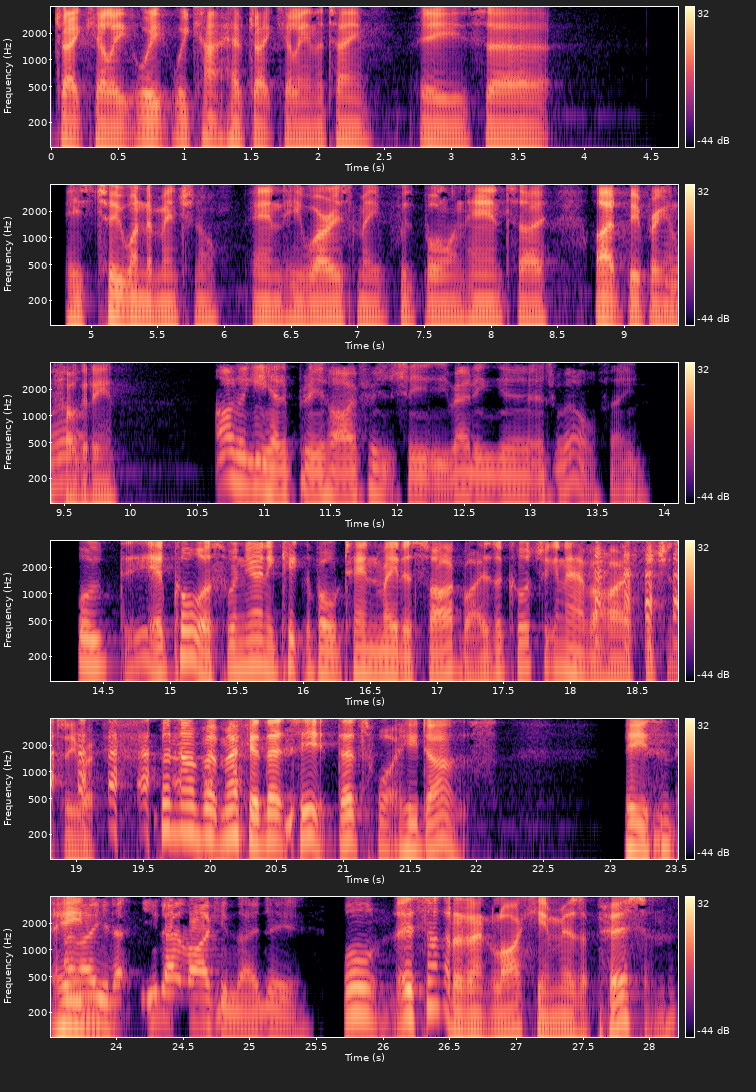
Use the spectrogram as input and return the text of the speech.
Jake Kelly. We, we can't have Jake Kelly in the team. He's uh, he's too one dimensional, and he worries me with ball in hand. So I'd be bringing Well- Fogarty in. I think he had a pretty high efficiency rating uh, as well, Fiend. Well, of course, when you only kick the ball 10 metres sideways, of course you're going to have a high efficiency rate. But no, but Macca, that's it. That's what he does. He's I know he. You don't, you don't like him though, do you? Well, it's not that I don't like him as a person,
